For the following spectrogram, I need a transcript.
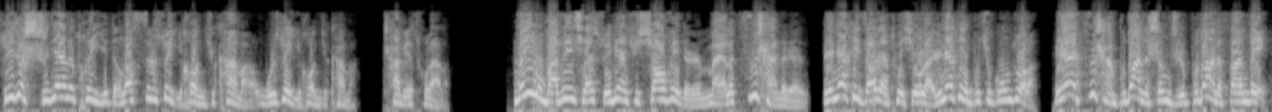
随着时间的推移，等到四十岁以后，你去看吧，五十岁以后你去看吧，差别出来了。没有把这些钱随便去消费的人，买了资产的人，人家可以早点退休了，人家可以不去工作了，人家资产不断的升值，不断的翻倍，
